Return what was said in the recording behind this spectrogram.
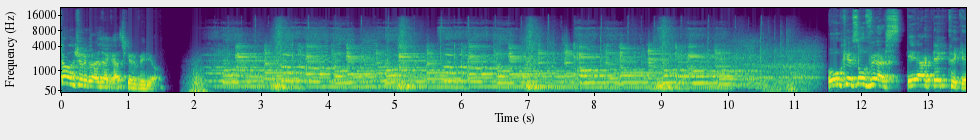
চলুন শুরু করা যাক আজকের video okay so viewers AR tech থেকে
